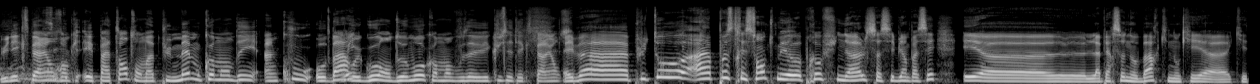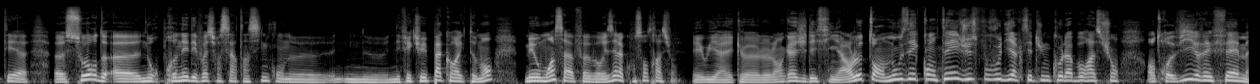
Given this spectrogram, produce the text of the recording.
Une expérience donc épatante. On a pu même commander un coup au bar. Oui. Hugo, en deux mots, comment vous avez vécu cette expérience? Et bah plutôt un peu stressante, mais après au final ça s'est bien passé. Et euh, la personne au bar qui, donc, qui, euh, qui était euh, sourde nous reprenait des fois sur certains signes qu'on ne- ne- n'effectuait pas correctement, mais au moins ça a favorisé la concentration. Et oui, avec le langage des signes. Alors le temps nous est compté, juste pour vous dire que c'est une collaboration entre Vivre FM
